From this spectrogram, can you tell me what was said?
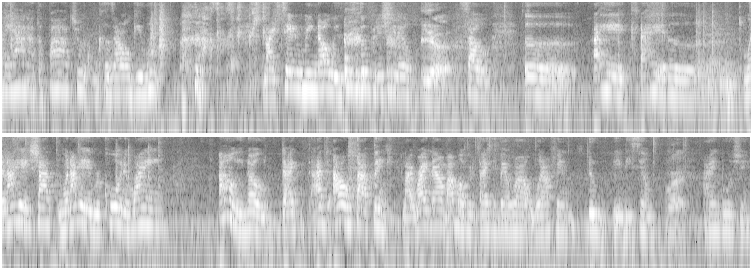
man, I got the fire truck because I don't give up. like telling me no is the stupidest shit ever. Yeah. So, uh, I had, I had, uh, when I had shot, when I had recorded Wayne, I don't even know. Like, I, I don't stop thinking. Like right now, I'm, I'm up here thinking about what, I, what I'm finna do in December. Right. I ain't bullshitting.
